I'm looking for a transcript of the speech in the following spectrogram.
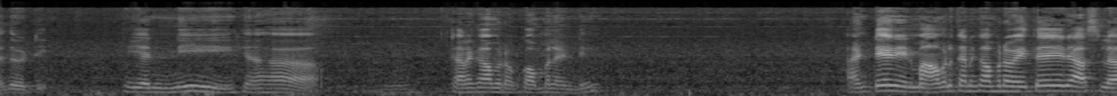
అదొకటి. ఇవన్నీ కనకాంబరం కొమ్మలండి. అంటే నేను మామూలు కనకాంబరం అయితే అసలు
